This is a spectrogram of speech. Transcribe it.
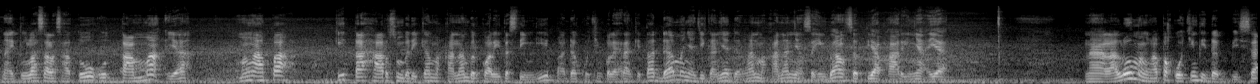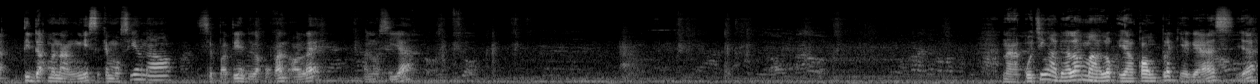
Nah, itulah salah satu utama ya mengapa kita harus memberikan makanan berkualitas tinggi pada kucing peliharaan kita dan menyajikannya dengan makanan yang seimbang setiap harinya ya. Nah, lalu mengapa kucing tidak bisa tidak menangis emosional seperti yang dilakukan oleh manusia? Nah, kucing adalah makhluk yang kompleks ya, guys, ya.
